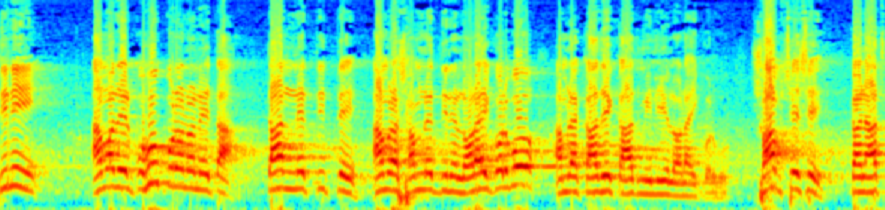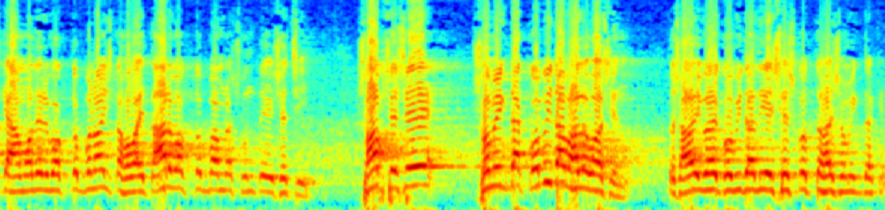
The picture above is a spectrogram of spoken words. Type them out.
তিনি আমাদের বহু পুরনো নেতা তার নেতৃত্বে আমরা সামনের দিনে লড়াই করব, আমরা কাঁধে কাঁধ মিলিয়ে লড়াই করব। সব শেষে, কারণ আজকে আমাদের বক্তব্য নয় হয় তার বক্তব্য আমরা শুনতে এসেছি। সব শেষে শ্রমিকদা কবিতা ভালোবাসেন। তো স্বাভাবিকভাবে কবিতা দিয়ে শেষ করতে হয় শ্রমিকদাকে।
